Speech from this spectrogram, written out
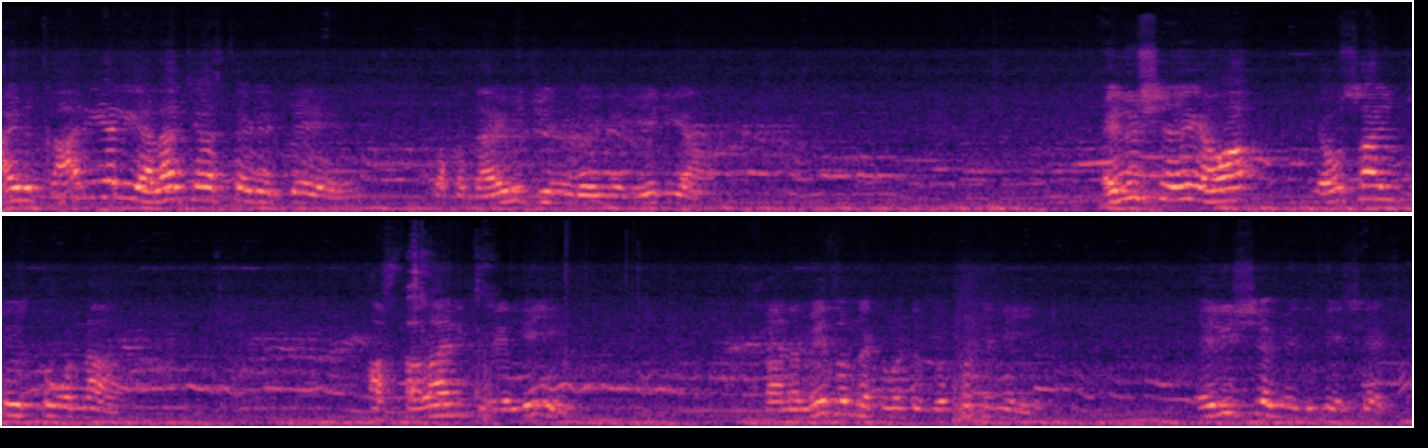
ఆయన కార్యాలు ఎలా చేస్తాడంటే ఒక దైవజనుడైన ఏరియా ఎలుషే వ్యవసాయం చేస్తూ ఉన్న ఆ స్థలానికి వెళ్ళి తన మీద ఉన్నటువంటి దుప్పటిని ఎలిషా మీదకి వేశాడు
